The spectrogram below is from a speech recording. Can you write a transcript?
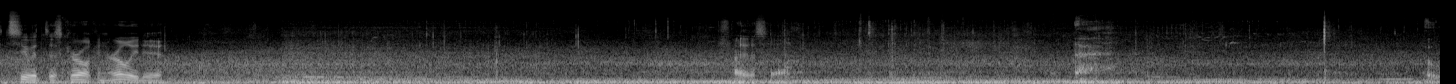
let's see what this girl can really do. Try this out. Oh.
